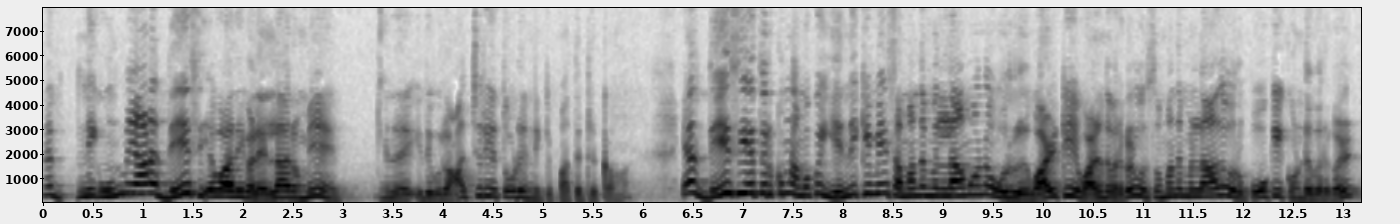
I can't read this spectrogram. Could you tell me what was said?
இன்னைக்கு உண்மையான தேசியவாதிகள் எல்லாருமே இது இது ஒரு ஆச்சரியத்தோடு இன்னைக்கு பார்த்துட்டு இருக்காங்க ஏன்னா தேசியத்திற்கும் நமக்கும் என்றைக்குமே சம்மந்தம் இல்லாமல் ஒரு வாழ்க்கையை வாழ்ந்தவர்கள் ஒரு சம்மந்தமில்லாத ஒரு போக்கை கொண்டவர்கள்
